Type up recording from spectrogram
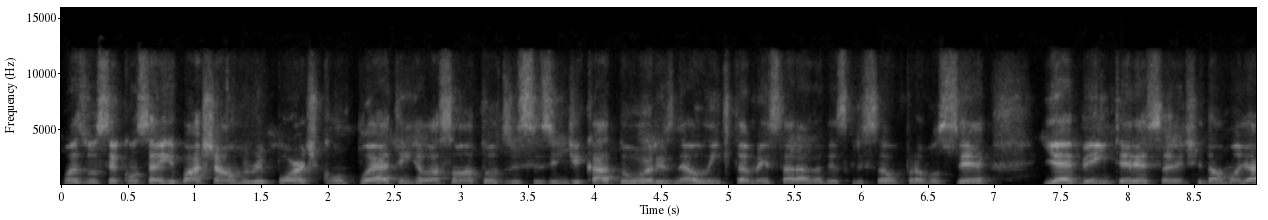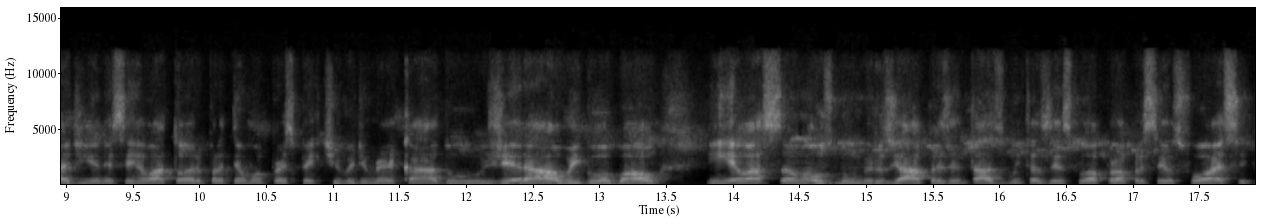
mas você consegue baixar um report completo em relação a todos esses indicadores, né? O link também estará na descrição para você, e é bem interessante dar uma olhadinha nesse relatório para ter uma perspectiva de mercado geral e global em relação aos números já apresentados muitas vezes pela própria Salesforce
